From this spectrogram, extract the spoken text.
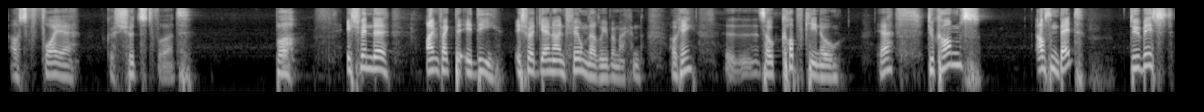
aus Feuer geschützt wird. Boah, ich finde einfach die Idee ich würde gerne einen Film darüber machen. Okay? So Kopfkino. Ja? Du kommst aus dem Bett, du bist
